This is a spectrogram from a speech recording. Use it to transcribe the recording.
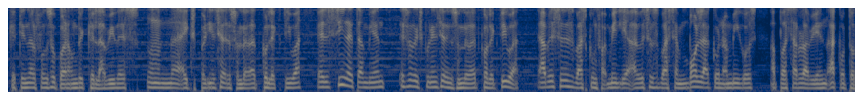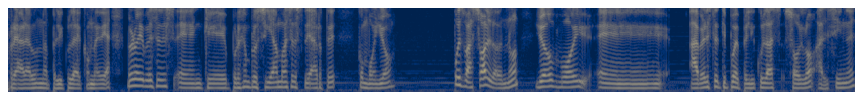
que tiene Alfonso Cuarón de que la vida es una experiencia de soledad colectiva, el cine también es una experiencia de soledad colectiva. A veces vas con familia, a veces vas en bola con amigos a pasarla bien, a cotorrear, a una película de comedia, pero hay veces en que, por ejemplo, si amas este arte como yo, pues vas solo, ¿no? Yo voy eh, a ver este tipo de películas solo al cine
